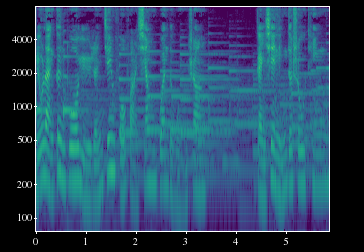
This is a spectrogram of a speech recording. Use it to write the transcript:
浏览更多与人间佛法相关的文章。感谢您的收听。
